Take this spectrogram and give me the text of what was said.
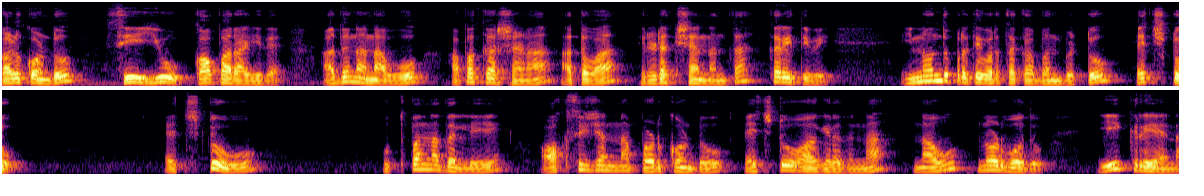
ಕಳ್ಕೊಂಡು ಸಿ ಯು ಕಾಪರ್ ಆಗಿದೆ. ಅದನ್ನು ನಾವು ಅಪಕರ್ಷಣ ಅಥವಾ ರಿಡಕ್ಷನ್ ಅಂತ ಕರಿತೀವಿ. ಇನ್ನೊಂದು ಪ್ರತಿವರ್ತಕ ಬಂದ್ಬಿಟ್ಟು ಎಚ್ ಟು ಎಚ್ ಟು ಉತ್ಪನ್ನದಲ್ಲಿ ಆಕ್ಸಿಜನ್ನ ಪಡ್ಕೊಂಡು ಎಚ್ ಟು ಆಗಿರೋದನ್ನು ನಾವು ನೋಡ್ಬೋದು. ಈ ಕ್ರಿಯೆನ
